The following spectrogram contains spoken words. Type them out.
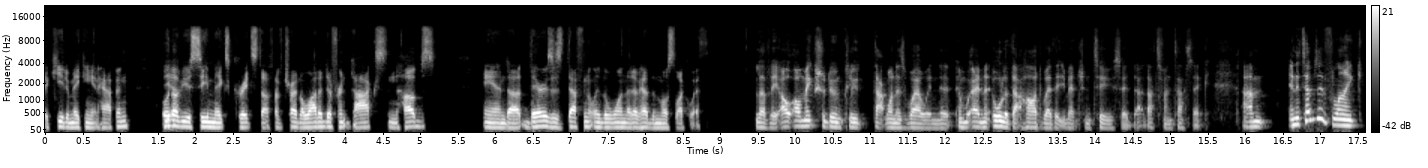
the key to making it happen. OWC yeah. makes great stuff. I've tried a lot of different docks and hubs, and uh, theirs is definitely the one that I've had the most luck with. Lovely. I'll, I'll make sure to include that one as well in the and, and all of that hardware that you mentioned too. So that that's fantastic. Um, and in terms of like,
